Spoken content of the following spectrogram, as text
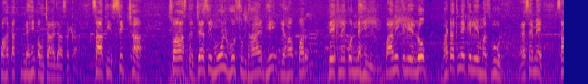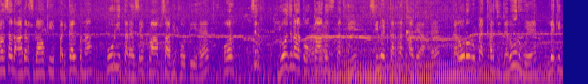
वहाँ तक नहीं पहुँचाया जा सका। साथ ही शिक्षा, स्वास्थ्य जैसी मूलभूत सुविधाएँ भी यहाँ पर देखने को नहीं मिली। पानी के लिए लोग भटकने के लिए मजबूर हैं। ऐसे में सांसद आदर्श गाँव की परिकल्पना पूरी तरह से फ्लॉप साबित होती है और सिर्फ़ योजना को कागज़ तक ही सीमेंट कर रखा गया है। करोड़ों रुपए खर्च ज़रूर हुए, लेकिन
